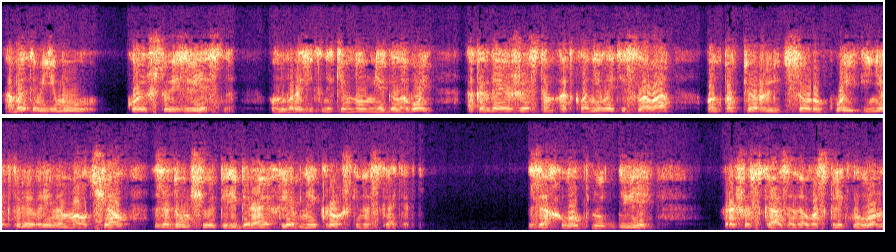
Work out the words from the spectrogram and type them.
Об этом ему кое-что известно». Он выразительно кивнул мне головой, а когда я жестом отклонил эти слова, он подпер лицо рукой и некоторое время молчал, задумчиво перебирая хлебные крошки на скатерть. Захлопнуть дверь «Хорошо сказано!» — воскликнул он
